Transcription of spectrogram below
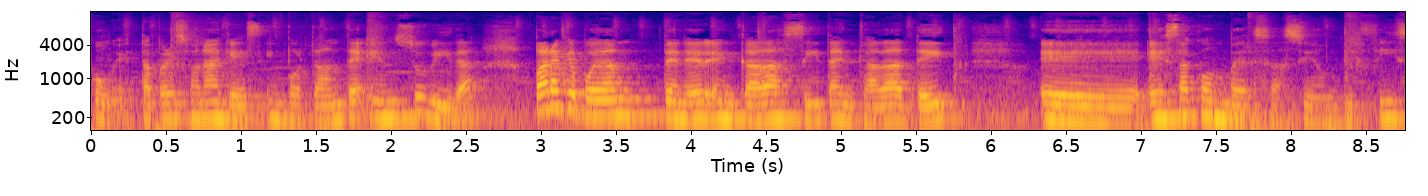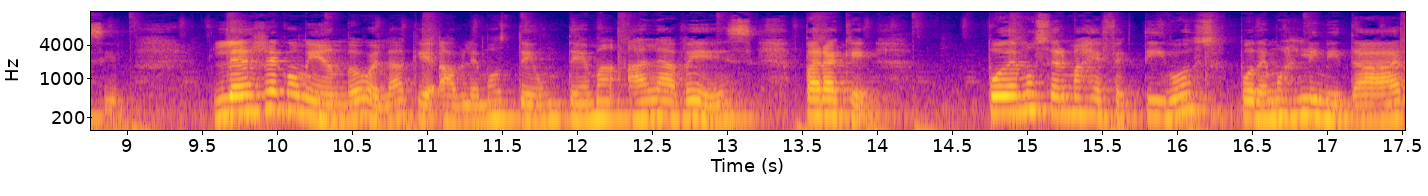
con esta persona que es importante en su vida para que puedan tener en cada cita, en cada date, eh, esa conversación difícil. Les recomiendo, ¿verdad?, que hablemos de un tema a la vez para que podemos ser más efectivos, podemos limitar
